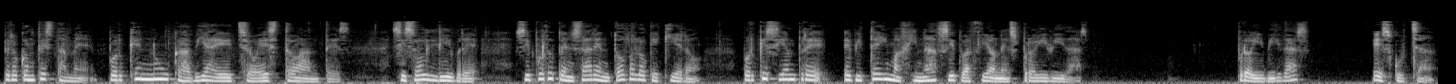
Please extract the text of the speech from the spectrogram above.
Pero contéstame, ¿por qué nunca había hecho esto antes? Si soy libre, si puedo pensar en todo lo que quiero, ¿por qué siempre evité imaginar situaciones prohibidas? ¿Prohibidas? Escucha,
